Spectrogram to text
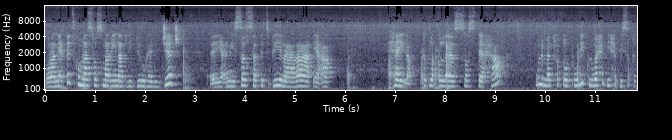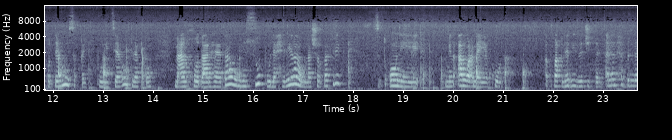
وراني عطيتكم la sauce marinade اللي ديروها للدجاج. يعني صلصة تتبيلة رائعة. هايلة. تطلق الصوص تاعها ولما تحطوا ال poulet كل واحد يحب يسقي قدامه يسقي ال poulet تاعو وتركوه مع الخضار هذا ولا soupe ولا حريرة ولا شربة فريك. صدقوني من أروع ما يكون أطباق لذيذة جدا. أنا نحب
